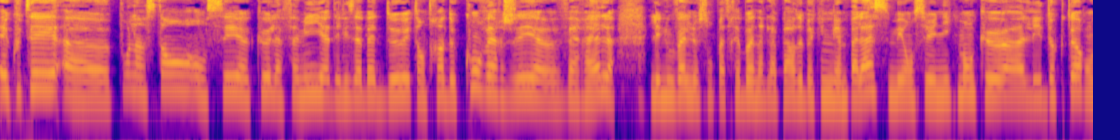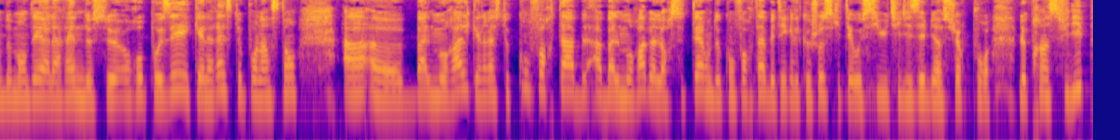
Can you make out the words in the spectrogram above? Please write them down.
Écoutez, euh, pour l'instant, on sait que la famille d'Elisabeth II est en train de converger euh, vers elle. Les nouvelles ne sont pas très bonnes de la part de Buckingham Palace, mais on sait uniquement que euh, les docteurs ont demandé à la reine de se reposer et qu'elle reste pour l'instant à euh, Balmoral, qu'elle reste confortable à Balmoral. Alors ce terme de confortable était quelque chose qui était aussi utilisé bien sûr pour le prince Philippe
